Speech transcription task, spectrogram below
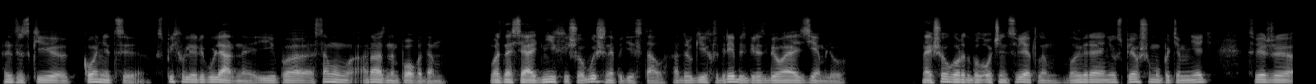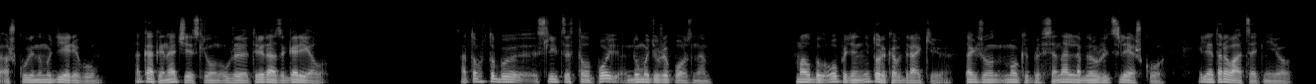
рыцарские конницы вспыхивали регулярно и по самым разным поводам, вознося одних еще выше на пьедестал, а других вдребезги разбивая землю. А еще город был очень светлым, благодаря не успевшему потемнеть свежеошкуренному дереву. А как иначе, если он уже три раза горел? О том, чтобы слиться с толпой, думать уже поздно. Мал был опытен не только в драке, также он мог и профессионально обнаружить слежку – или оторваться от нее.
